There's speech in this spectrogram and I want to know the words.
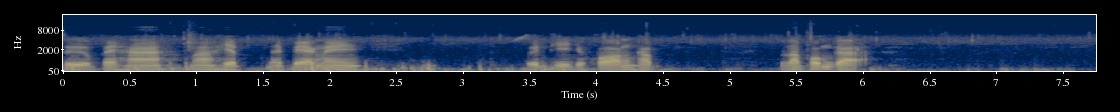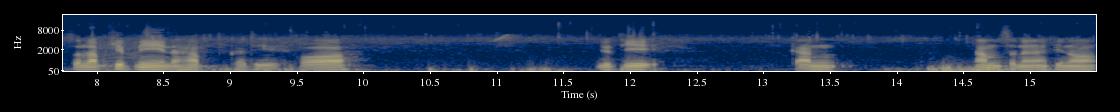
สืบไปหามาเฮ็ดในแปลงในพื้นที่เจ้าของครับสำหรับผมก็สำหรับคลิปนี้นะครับก็ที่ขอยุติการนำเสนอให้พี่น้อง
